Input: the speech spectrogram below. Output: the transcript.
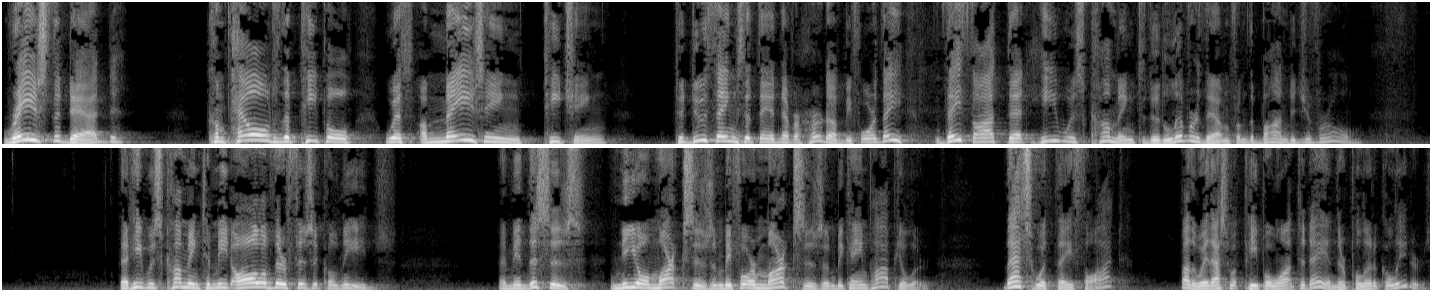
raised the dead, compelled the people with amazing teaching to do things that they had never heard of before. They, they thought that he was coming to deliver them from the bondage of Rome. That he was coming to meet all of their physical needs. I mean, this is neo-Marxism before Marxism became popular. That's what they thought. By the way, that's what people want today in their political leaders.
